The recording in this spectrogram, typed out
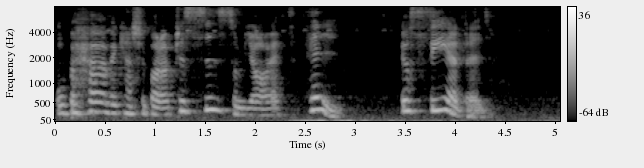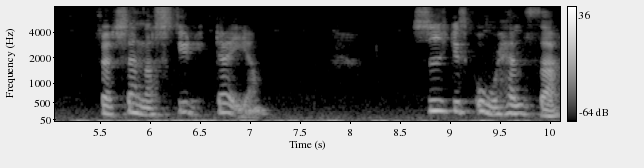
och behöver kanske bara precis som jag ett Hej, jag ser dig. För att känna styrka igen. Psykisk ohälsa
